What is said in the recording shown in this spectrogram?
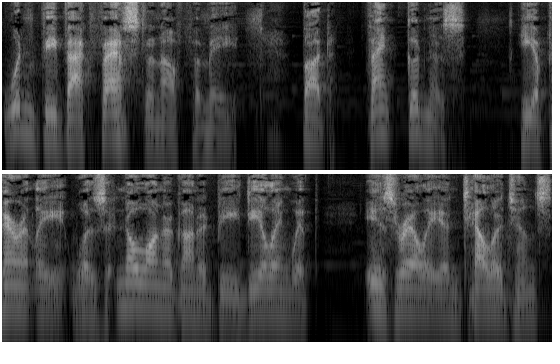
wouldn't be back fast enough for me. But thank goodness he apparently was no longer going to be dealing with Israeli intelligence.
